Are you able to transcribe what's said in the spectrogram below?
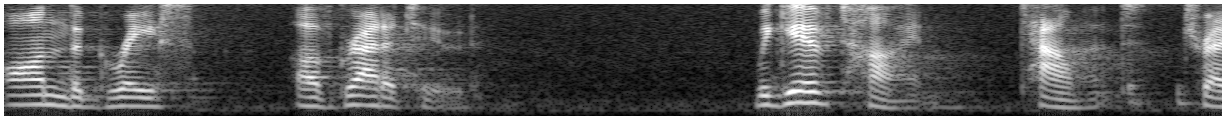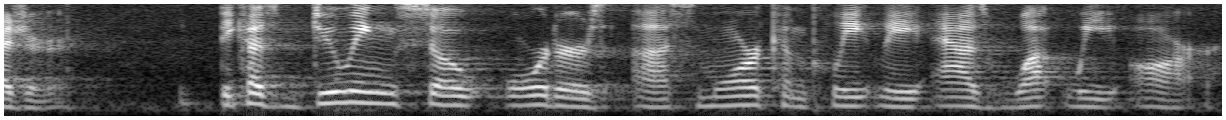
on the grace of gratitude. We give time, talent, treasure, because doing so orders us more completely as what we are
